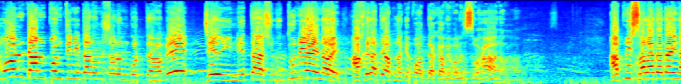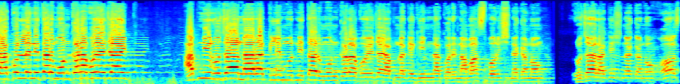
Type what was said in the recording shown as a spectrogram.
এমন ডানপন্থী নেতার অনুসরণ করতে হবে, যেই নেতা শুধু দুনিয়ায় নয়, আখেরাতে আপনাকে পথ দেখাবে। বলেন সোহান আপনি সালাদ আদায় না করলে নেতার মন খারাপ হয়ে যায়। আপনি রোজা না রাখলে নেতার মন খারাপ হয়ে যায়। আপনাকে ঘৃণা করে, নামাজ পড়িস না কেন? রোজা রাখিস না কেন? হজ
